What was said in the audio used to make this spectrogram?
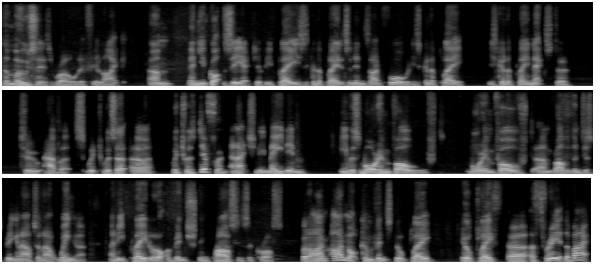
the Moses role, if you like. Um, then you've got Ziyech. If he plays, he's going to play as an inside forward. He's going to play. He's going to play next to to Havertz, which was a uh, which was different and actually made him. He was more involved, more involved um, rather than just being an out and out winger. And he played a lot of interesting passes across. But I'm I'm not convinced he'll play he'll play uh, a three at the back.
